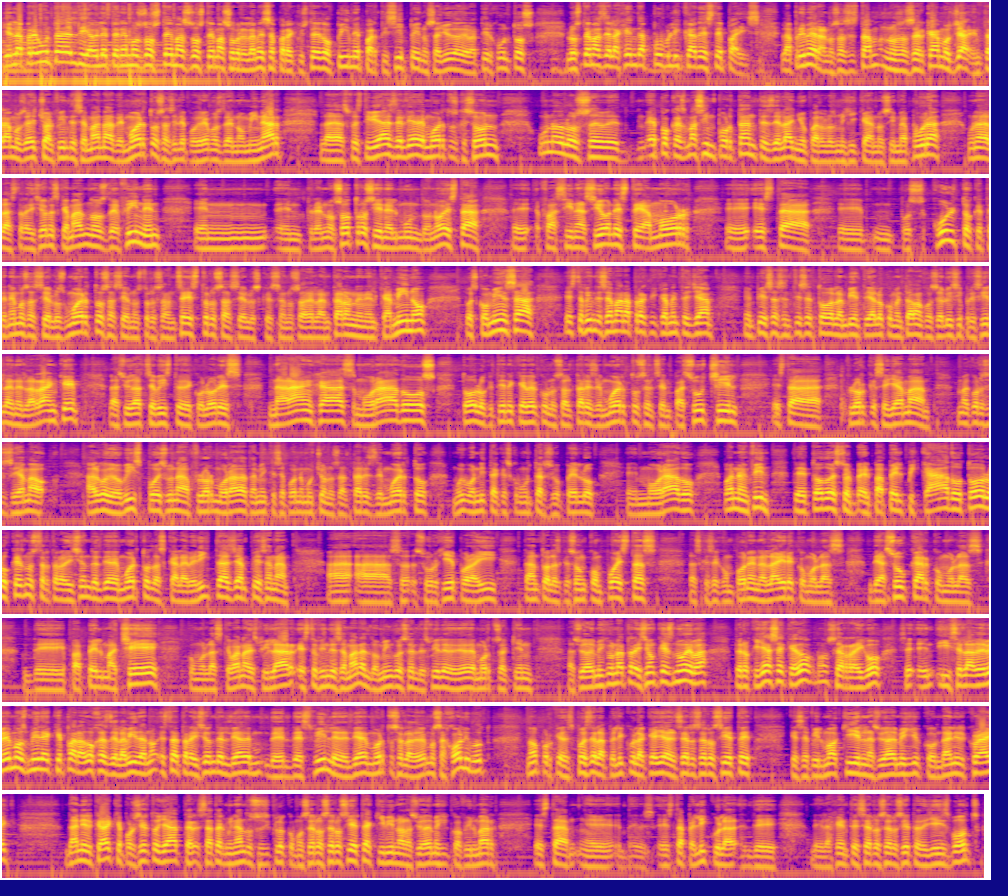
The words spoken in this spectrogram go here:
Y en la pregunta del día, hoy le tenemos dos temas, dos temas sobre la mesa para que usted opine, participe y nos ayude a debatir juntos los temas de la agenda pública de este país. La primera, nos, acercamos ya, entramos de hecho al fin de semana de muertos, así le podríamos denominar, las festividades del Día de Muertos que son una de las eh, épocas más importantes del año para los mexicanos. Y me apura, una de las tradiciones que más nos definen entre nosotros y en el mundo, ¿no? Esta eh, fascinación, este amor, eh, este pues, culto que tenemos hacia los muertos, hacia nuestros ancestros, hacia los que se nos adelantaron en el camino, pues comienza este fin de semana prácticamente ya empieza a sentirse todo el ambiente, ya lo comentaban José Luis y Priscila en el arranque, la ciudad se viste de colores naranjas, morados, todo lo que tiene que ver con los altares de muertos, el cempasúchil, esta flor que se llama, no me acuerdo si se llama algo de obispo, es una flor morada también que se pone mucho en los altares de muerto, muy bonita, que es como un terciopelo eh, morado. Bueno, en fin, de todo esto, el, papel picado, todo lo que es nuestra tradición del Día de Muertos, las calaveritas ya empiezan a, surgir por ahí, tanto las que son compuestas, las que se componen al aire, como las de azúcar, como las de papel maché, como las que van a desfilar este fin de semana. El domingo es el desfile de Día de Muertos aquí en la Ciudad de México, una tradición que es nueva, pero que ya se quedó, ¿no? Se arraigó y se la debemos, mire qué paradojas de la vida, ¿no? Esta tradición del día del desfile, del Día de Muertos, se la debemos a Hollywood, ¿no? Porque después de la película aquella del 007 que se filmó aquí en la Ciudad de México con Daniel Craig, Daniel Craig, que por cierto ya está terminando su ciclo como 007, aquí vino a la Ciudad de México a filmar esta, eh, esta película de, de la gente 007 de James Bond.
